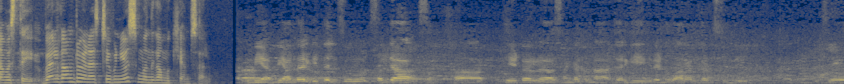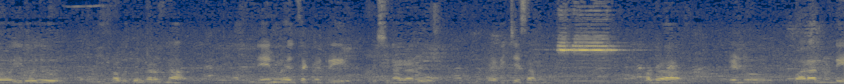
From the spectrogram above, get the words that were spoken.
నమస్తే. వెల్కమ్ టు ఎన్ఎస్టీవీ న్యూస్ ముందుగా ముఖ్యాంశాలు. మీ మీ అందరికీ తెలుసు సంధ్య థియేటర్ సంఘటన జరిగి రెండు వారాలు గడుస్తుంది. సో ఈరోజు ప్రభుత్వం తరఫున నేను హెల్త్ సెక్రటరీ కృష్ణ గారు ఇక్కడ ఇచ్చేసాము ఒక రెండు వారాల నుండి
